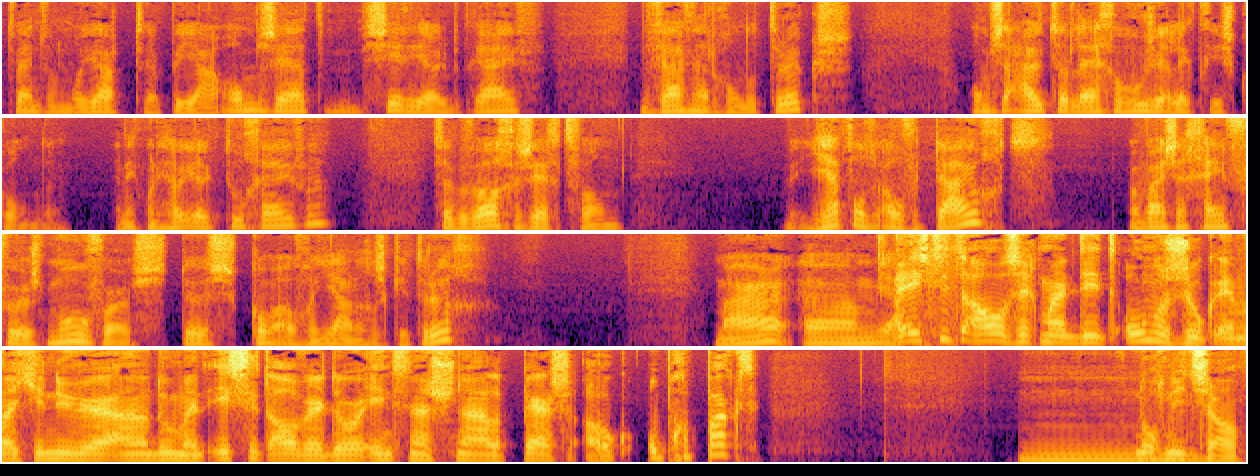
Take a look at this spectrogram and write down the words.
22 miljard per jaar omzet. Serieus bedrijf. Met 3500 trucks. Om ze uit te leggen hoe ze elektrisch konden. En ik moet heel eerlijk toegeven. Ze hebben wel gezegd van, je hebt ons overtuigd. Maar wij zijn geen first movers. Dus kom over een jaar nog eens een keer terug. Maar um, ja. Is dit al, zeg maar, dit onderzoek en wat je nu weer aan het doen bent, is dit alweer door internationale pers ook opgepakt? Mm, Nog niet zo.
